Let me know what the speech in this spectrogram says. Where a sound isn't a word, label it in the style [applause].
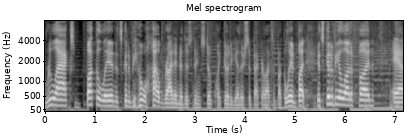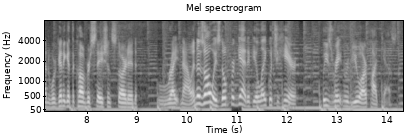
relax, buckle in. It's going to be [laughs] a wild ride. I know those things don't quite go together. Sit back, relax, and buckle in, but it's going to be a lot of fun, and we're going to get the conversation started right now. And as always, don't forget if you like what you hear, please rate and review our podcast.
